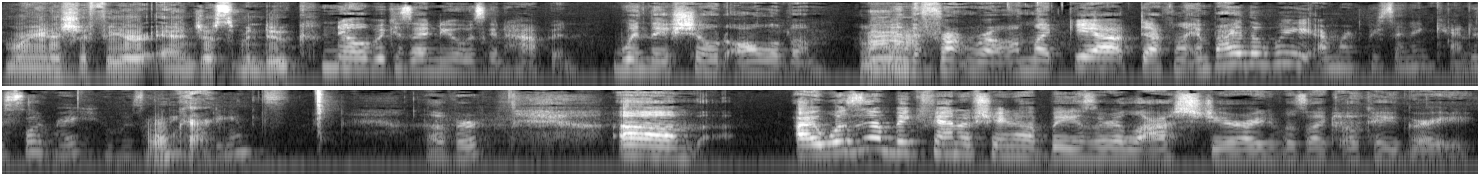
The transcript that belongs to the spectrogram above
Marina Shafir and Jessamyn Duke? No, because I knew it was going to happen when they showed all of them Mm. in the front row. I'm like, yeah, definitely. And by the way, I'm representing Candice LeRae, who was in Okay. the audience. Love her. Um, I wasn't a big fan of Shayna Baszler last year. I was like, okay, great,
